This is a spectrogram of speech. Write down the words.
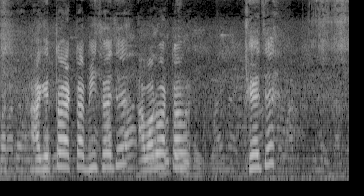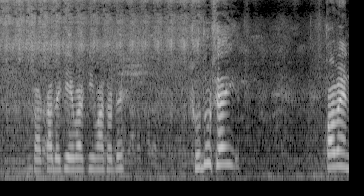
মাছটা আগেরটাও একটা মিস হয়েছে, আবারও একটা খেয়েছে। কাকা দেখি এবার কি মাছ ওঠে। শুধু সেই কমেন্ট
